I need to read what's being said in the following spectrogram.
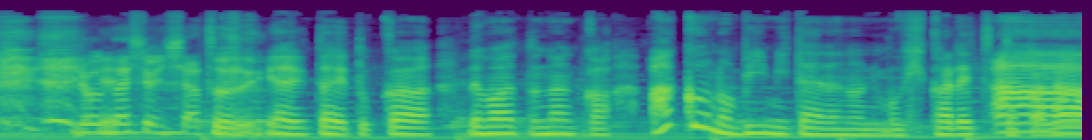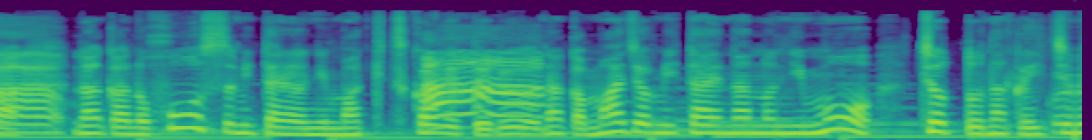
いろんな人にシャッやりたいとか。でもあとなんか悪の美みたいなのにも惹かれてたからなんかあのホースみたいなのに巻きつかれてるなんか魔女みたいなのにもちょっとなんか一末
